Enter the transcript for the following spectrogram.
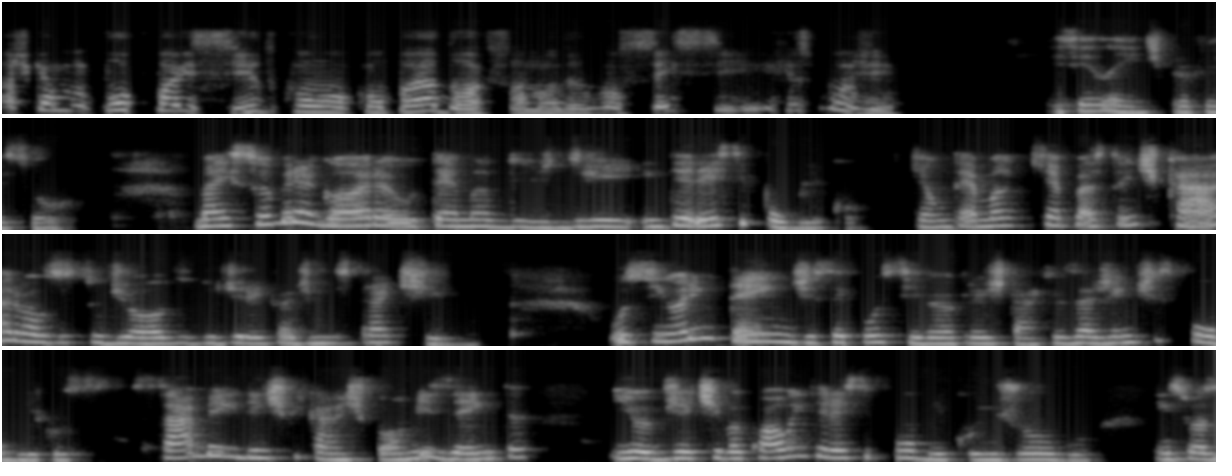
acho que é um pouco parecido com, com o paradoxo, Amanda. Eu não sei se respondi. Excelente, professor. Mas sobre agora o tema do, de interesse público, que é um tema que é bastante caro aos estudiosos do direito administrativo. O senhor entende ser possível acreditar que os agentes públicos sabem identificar de forma isenta e objetiva qual o interesse público em jogo em suas,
